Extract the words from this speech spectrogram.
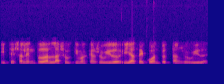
y te salen todas las últimas que han subido y hace cuánto están subidas.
